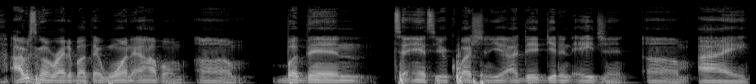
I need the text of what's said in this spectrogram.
I was gonna write about that one album. Um, but then to answer your question, yeah, I did get an agent. Um, I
